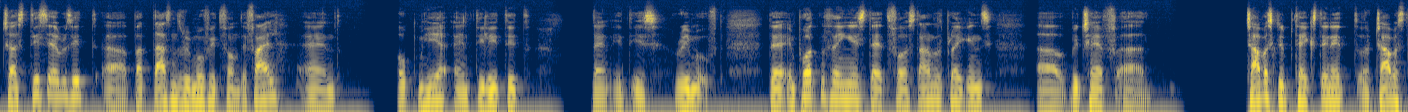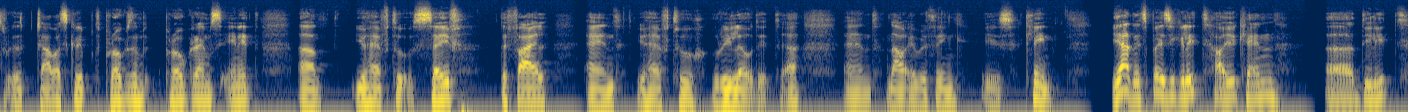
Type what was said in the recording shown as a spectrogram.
just disables it, uh, but doesn't remove it from the file. And open here and delete it, then it is removed. The important thing is that for standard plugins, uh, which have uh, JavaScript text in it or JavaScript program, programs in it, uh, you have to save the file and you have to reload it yeah? and now everything is clean. Yeah that's basically it how you can uh, delete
